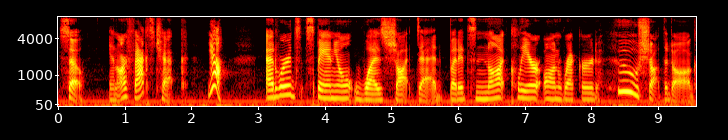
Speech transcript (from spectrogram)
So, in our fact check, yeah, Edward's spaniel was shot dead, but it's not clear on record who shot the dog.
